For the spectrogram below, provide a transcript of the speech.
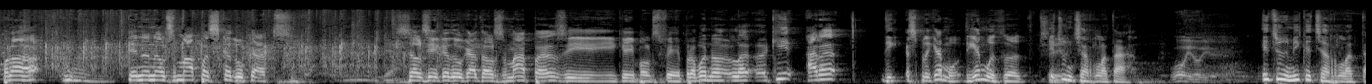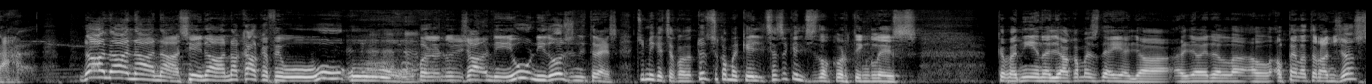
Però tenen els mapes caducats. Se'ls ha caducat els mapes i, i què hi vols fer? Però bueno, la, aquí ara... Dic, Expliquem-ho, diguem-ho tot. Sí. Ets un xarlatà. Ui, ui, ui. Ets una mica xarlatà. No, no, no, no, sí, no, no cal que feu un, un, un, Però no, això, ni un, ni dos, ni tres. Ets una mica xarlatà. Tu ets com aquells, saps aquells del Corte Inglés que venien allò, com es deia allò? Allò era la, el, el pela taronges?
